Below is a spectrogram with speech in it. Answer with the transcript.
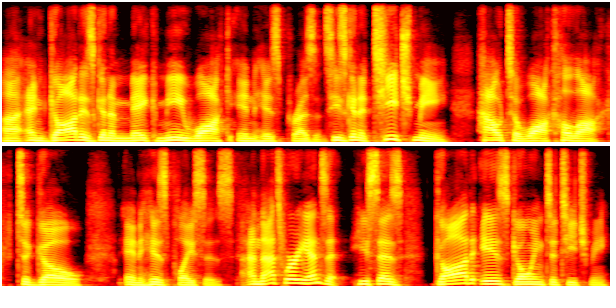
Uh, and God is going to make me walk in his presence. He's going to teach me how to walk halak, to go in his places. And that's where he ends it. He says, God is going to teach me.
